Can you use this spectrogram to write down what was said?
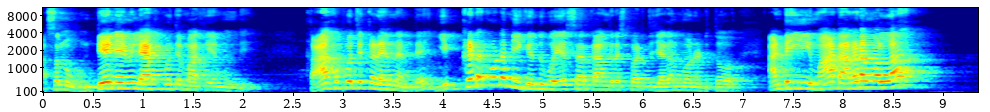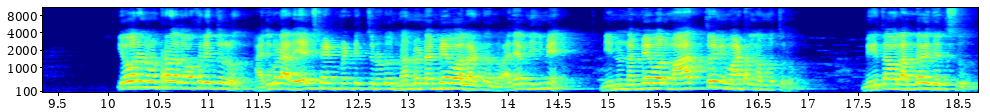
అసలు నువ్వు ఉంటేనేమి లేకపోతే మాకేముంది? కాకపోతే ఇక్కడ ఏంటంటే ఇక్కడ కూడా నీకు ఎందుకు వైఎస్ఆర్ కాంగ్రెస్ పార్టీ జగన్మోహన్ రెడ్డితో? అంటే ఈ మాట అనడం వల్ల ఎవరైనా ఉంటారు కదా ఒకరిద్దరు. అది కూడా అదేం ఏం స్టేట్మెంట్ ఇచ్చినాడు నన్ను నమ్మేవాళ్ళు అంటారు అదే నిజమే? నిన్ను నమ్మేవాళ్ళు మాత్రం ఈ మాటలు నమ్ముతారు. మిగతా వాళ్ళందరికీ తెలుసు.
